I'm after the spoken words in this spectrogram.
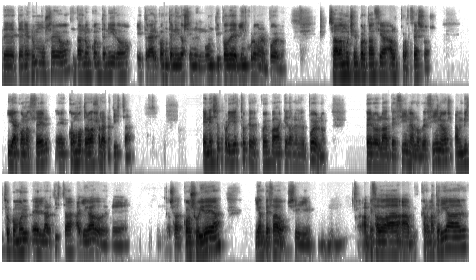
de tener un museo, darle un contenido y traer contenido sin ningún tipo de vínculo con el pueblo. Se ha dado mucha importancia a los procesos y a conocer eh, cómo trabaja el artista en ese proyecto que después va a quedar en el pueblo. Pero las vecinas, los vecinos han visto cómo el, artista ha llegado desde, con su idea y ha empezado, si, ha empezado a buscar material,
